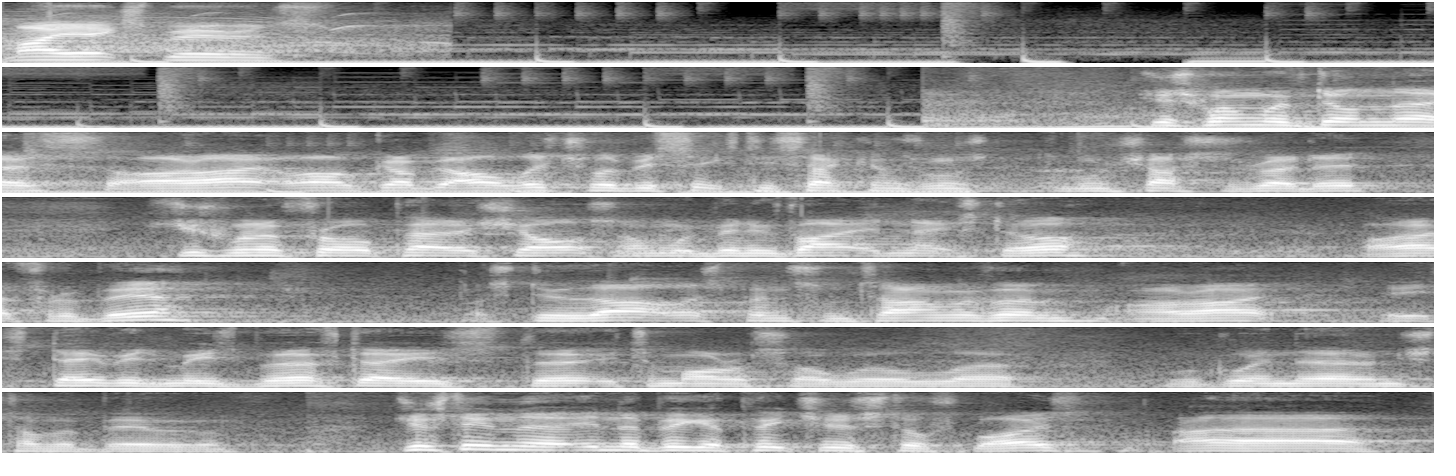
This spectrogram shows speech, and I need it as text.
my experience. Just when we've done this, all right, I'll grab I'll literally be 60 seconds once, once Shash is ready. Just want to throw a pair of shorts on, we've been invited next door, all right, for a beer. Let's do that, let's spend some time with him, all right. It's David Mead's birthday, he's 30 tomorrow, so we'll, uh, we'll go in there and just have a beer with him. Just in the, in the bigger picture of stuff, boys, uh,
